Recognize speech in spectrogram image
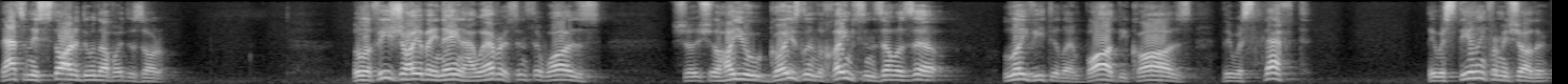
that's when they started doing avodah zarah. However, since there was Shahayu Goizlin the Chaimsin Zelazeh but because there was theft, they were stealing from each other,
